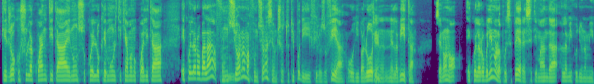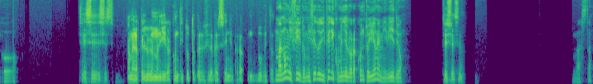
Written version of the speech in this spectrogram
che gioco sulla quantità e non su quello che molti chiamano qualità e quella roba là mm-hmm. funziona, mm. ma funziona se hai un certo tipo di filosofia o di valori sì. n- nella vita. Se no, no. E quella roba lì non la puoi sapere se ti manda l'amico di un amico. Sì, sì, sì, sì, A meno che lui non gli racconti tutto per filo per segno, però dubito. Ma non mi fido, mi fido di più di come glielo racconto io nei miei video. Sì, sì, sì. Basta.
